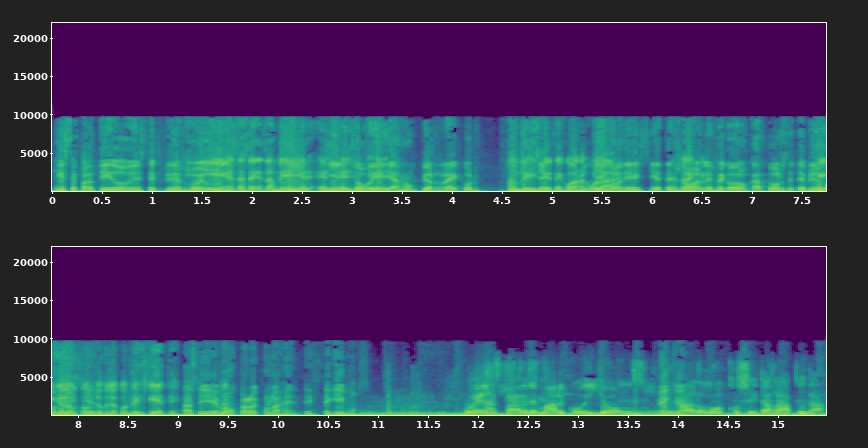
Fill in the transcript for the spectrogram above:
en ese partido de ese primer juego. Y en esa serie también. Y, el- el- y el el- Joey el- Díaz rompió el récord. Con 17 cuadrangulares. Llegó a 17. O sea no, que- el récord de los 14 terminó Sí, con que lo 17. terminó con 17. Así es, vamos a hablar con la gente. Seguimos. Buenas tardes, Marco y John. Hermano, dos cositas rápidas.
